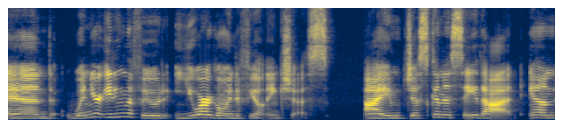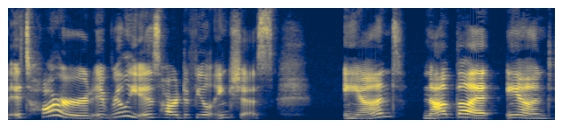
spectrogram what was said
And when you're eating the food, you are going to feel anxious. I'm just going to say that. And it's hard. It really is hard to feel anxious. And, not but, and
